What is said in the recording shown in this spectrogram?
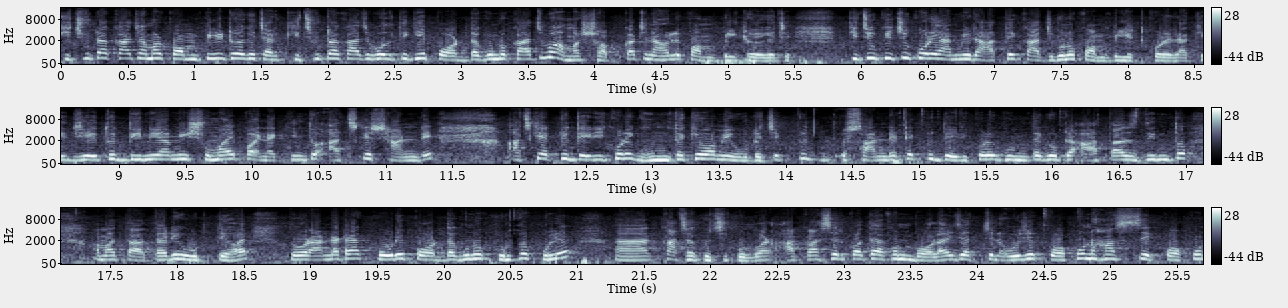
কিছুটা কাজ আমার কমপ্লিট হয়ে গেছে, আর কিছুটা কাজ বলতে গিয়ে পর্দাগুলো কাচবো আমার সব কাজ না হলে কমপ্লিট হয়ে গেছে। কিছু কিছু করে আমি রাতে কাজগুলো কমপ্লিট করে রাখি। যেহেতু দিনে আমি সময় পাই না, কিন্তু আজকে সানডে আজকে একটু দেরি করে ঘুম থেকেও আমি উঠেছি। একটু সানডেটা একটু দেরি করে করে ঘুম থেকে উঠে আতাশ দিন তো আমার তাড়াতাড়ি উঠতে হয়। তো রান্নাটা করে পর্দাগুলো খুলবো, খুলে কাচাকুচি করব। আর আকাশের কথা এখন বলাই যাচ্ছে না। ওই যে কখন হাসছে, কখন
